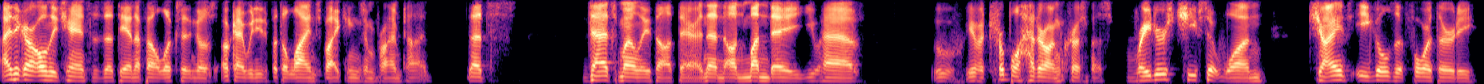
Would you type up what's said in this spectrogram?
I think our only chance is that the NFL looks at it and goes, okay, we need to put the Lions, Vikings in prime time. That's That's my only thought there. And then on Monday you have ooh, you have a triple header on Christmas. Raiders Chiefs at 1, Giants Eagles at 4:30,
